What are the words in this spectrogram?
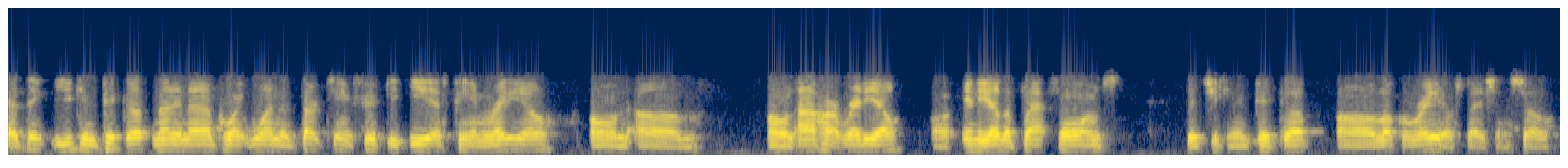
I think you can pick up 99.1 and 1350 ESPN radio on um, on iHeartRadio or any other platforms that you can pick up uh, local radio stations. So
